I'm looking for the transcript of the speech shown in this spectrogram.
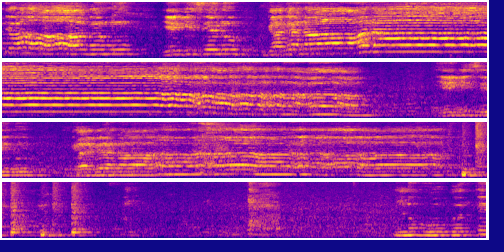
త్యాగము ఎగిసెను గగనా ఎగిసెను గగనా నువ్వు గొంతె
